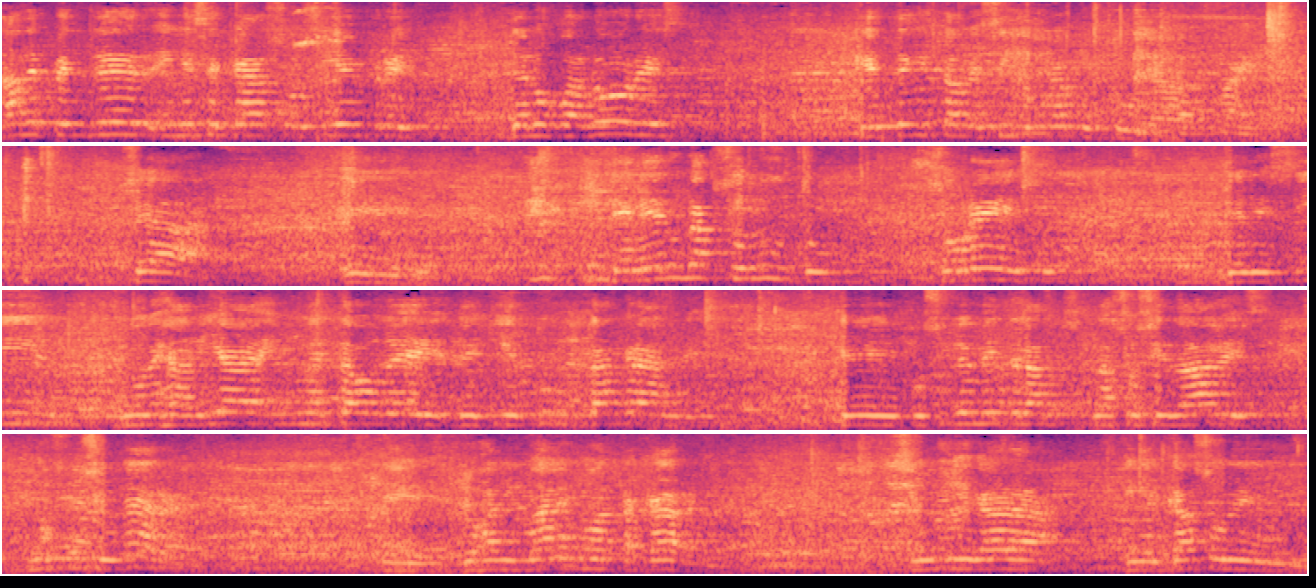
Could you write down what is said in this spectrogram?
a depender en ese caso siempre de los valores que estén establecidos en una cultura, maestro. O sea, eh, tener un absoluto sobre eso, de decir, nos dejaría en un estado de, quietud tan grande que posiblemente las, sociedades no funcionaran, eh, los animales no atacaran. Si uno llegara, en el caso del,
